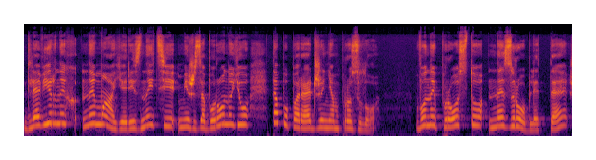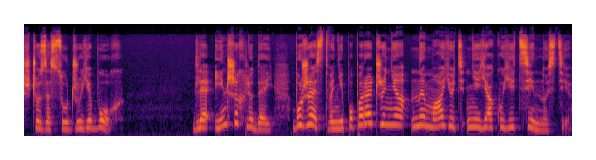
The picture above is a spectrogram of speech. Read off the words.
Для вірних немає різниці між забороною та попередженням про зло. Вони просто не зроблять те, що засуджує Бог. Для інших людей божественні попередження не мають ніякої цінності.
